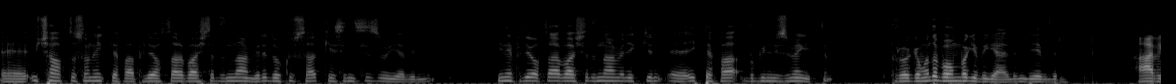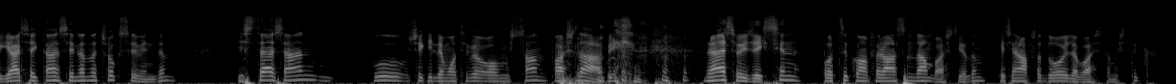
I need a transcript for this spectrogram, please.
3 ee, hafta sonra ilk defa playofflar başladığından beri 9 saat kesintisiz uyuyabildim. Yine playofflar başladığından beri ilk gün e, ilk defa bugün yüzüme gittim. Programa da bomba gibi geldim diyebilirim. Abi gerçekten senin adına çok sevindim. İstersen bu şekilde motive olmuşsan başla abi. Neler söyleyeceksin? Batı konferansından başlayalım. Geçen hafta Doğu ile başlamıştık.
